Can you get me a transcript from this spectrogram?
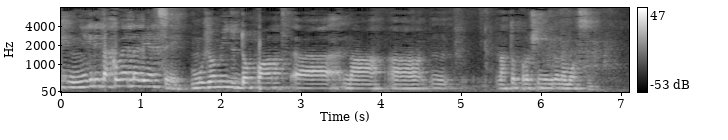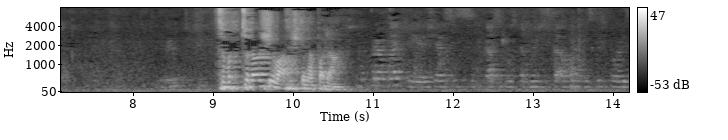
někdy takovéhle věci můžou mít dopad uh, na, uh, na to, proč je někdo nemocný. Co, co další vás ještě napadá? Prokletí, že se setká spousta lidí, že se automaticky spojí s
